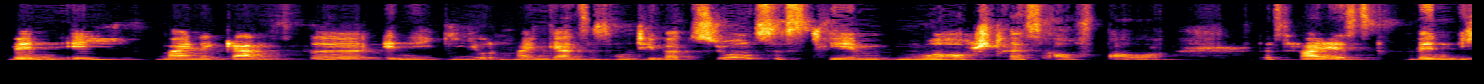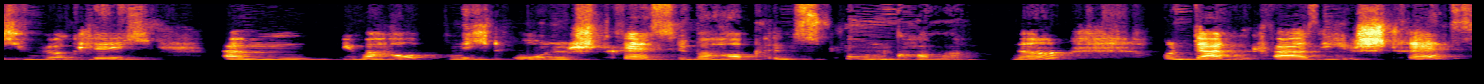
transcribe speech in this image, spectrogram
wenn ich meine ganze Energie und mein ganzes Motivationssystem nur auf Stress aufbaue. Das heißt, wenn ich wirklich ähm, überhaupt nicht ohne Stress überhaupt ins Tun komme. Ne? Und dann quasi Stress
